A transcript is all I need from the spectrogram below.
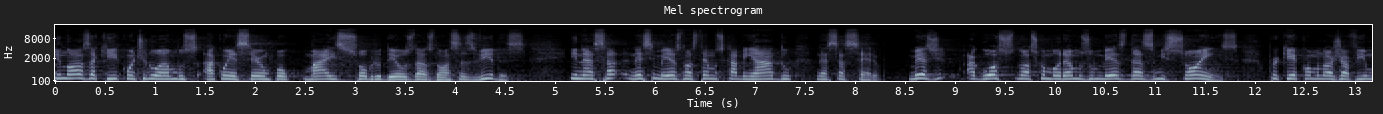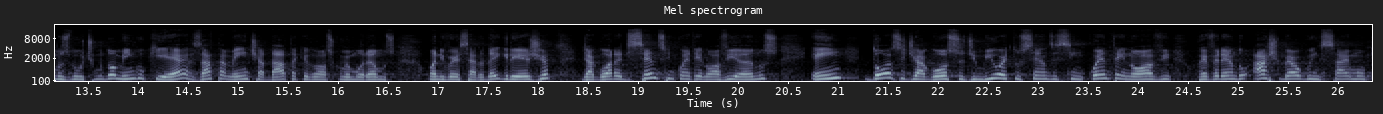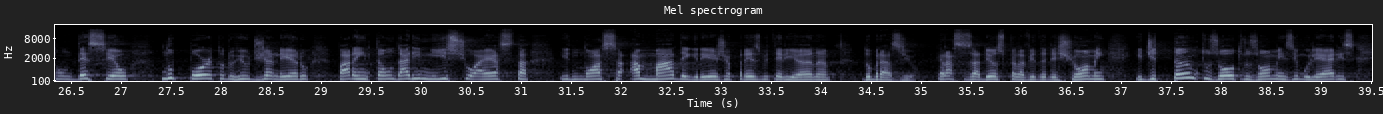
E nós aqui continuamos a conhecer um pouco mais sobre o Deus das nossas vidas. E nessa, nesse mês nós temos caminhado nessa série. Mês de agosto nós comemoramos o mês das missões, porque como nós já vimos no último domingo, que é exatamente a data que nós comemoramos o aniversário da igreja, de agora de 159 anos, em 12 de agosto de 1859, o reverendo Ashbel Green Simonton desceu no porto do Rio de Janeiro para então dar início a esta nossa amada igreja presbiteriana do Brasil. Graças a Deus pela vida deste homem e de tantos outros homens e mulheres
